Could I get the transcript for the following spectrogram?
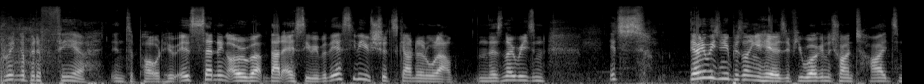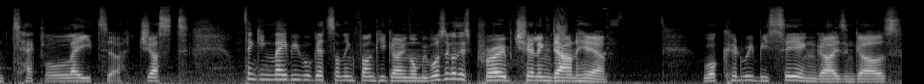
bring a bit of fear into Polt, who is sending over that SCV, but the SCV should scout it all out. And there's no reason... It's... The only reason you're presenting it here is if you were going to try and hide some tech later. Just thinking maybe we'll get something funky going on. We've also got this probe chilling down here. What could we be seeing, guys and girls?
